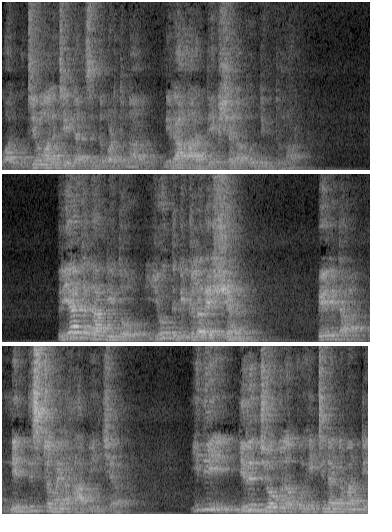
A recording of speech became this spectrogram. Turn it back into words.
వారు ఉద్యమాలు చేయడానికి సిద్ధపడుతున్నారు. నిరాహార దీక్షలకు దిగుతున్నారు. ప్రియాంక గాంధీతో యూత్ డిక్లరేషన్ పేరిట నిర్దిష్టమైన హామీ ఇచ్చారు. ఇది నిరుద్యోగులకు ఇచ్చినటువంటి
